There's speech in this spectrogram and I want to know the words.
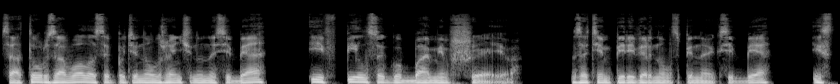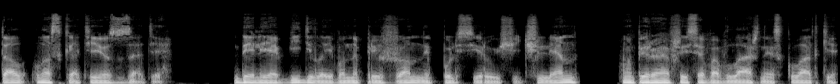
Сатур за волосы потянул женщину на себя и впился губами в шею. Затем перевернул спиной к себе и стал ласкать ее сзади. Делия видела его напряженный пульсирующий член, упиравшийся во влажные складки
